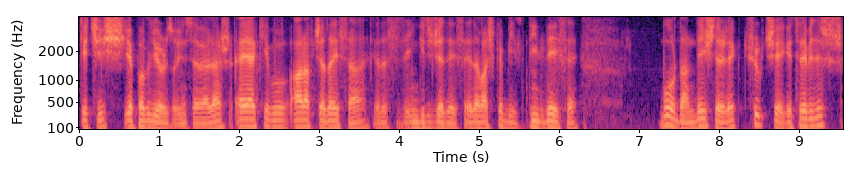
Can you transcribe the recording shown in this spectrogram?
geçiş yapabiliyoruz oyun severler. Eğer ki bu Arapçadaysa ya da size İngilizce'deyse ya da başka bir dildeyse buradan değiştirerek Türkçe'ye getirebilir.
